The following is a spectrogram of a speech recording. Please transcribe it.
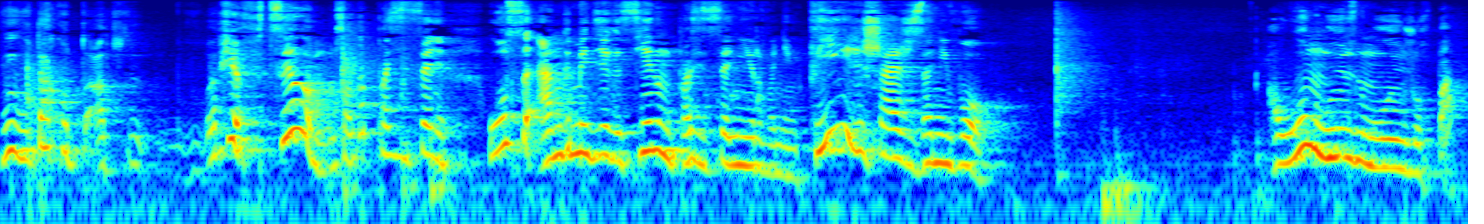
Вы вот так вот вообще в целом мысалы да позиционер осы әңгімедегі сенің позиционированиең ты решаешь за него. А оның өзінің ойы жоқ па?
